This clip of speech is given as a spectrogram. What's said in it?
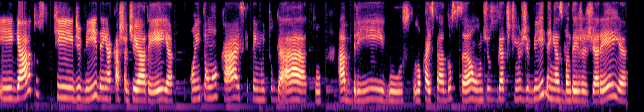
e gatos que dividem a caixa de areia ou então locais que tem muito gato, abrigos, locais para adoção, onde os gatinhos dividem as bandejas de areia,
